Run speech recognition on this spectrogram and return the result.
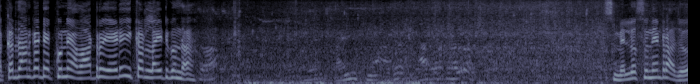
అక్కడ దానికంటే ఎక్కువ ఉన్నాయి? వాటర్ ఏడి? ఇక్కడ లైట్గా ఉందా? స్మెల్ వస్తుంది ఏంటి రాజు?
